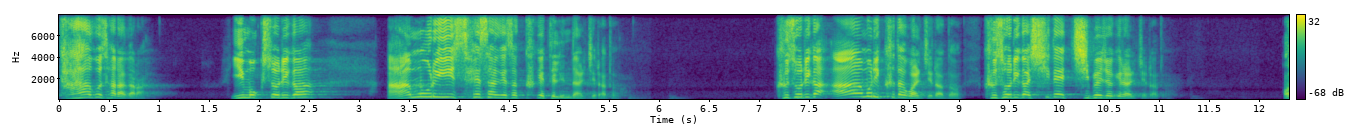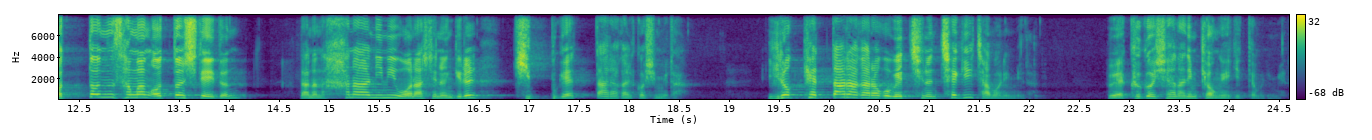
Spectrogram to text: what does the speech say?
다 하고 살아가라. 이 목소리가 아무리 세상에서 크게 들린다 할지라도 그 소리가 아무리 크다고 할지라도 그 소리가 시대 지배적이라 할지라도 어떤 상황 어떤 시대이든 나는 하나님이 원하시는 길을 기쁘게 따라갈 것입니다. 이렇게 따라가라고 외치는 책이 자본입니다. 왜? 그것이 하나님 경외이기 때문입니다.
